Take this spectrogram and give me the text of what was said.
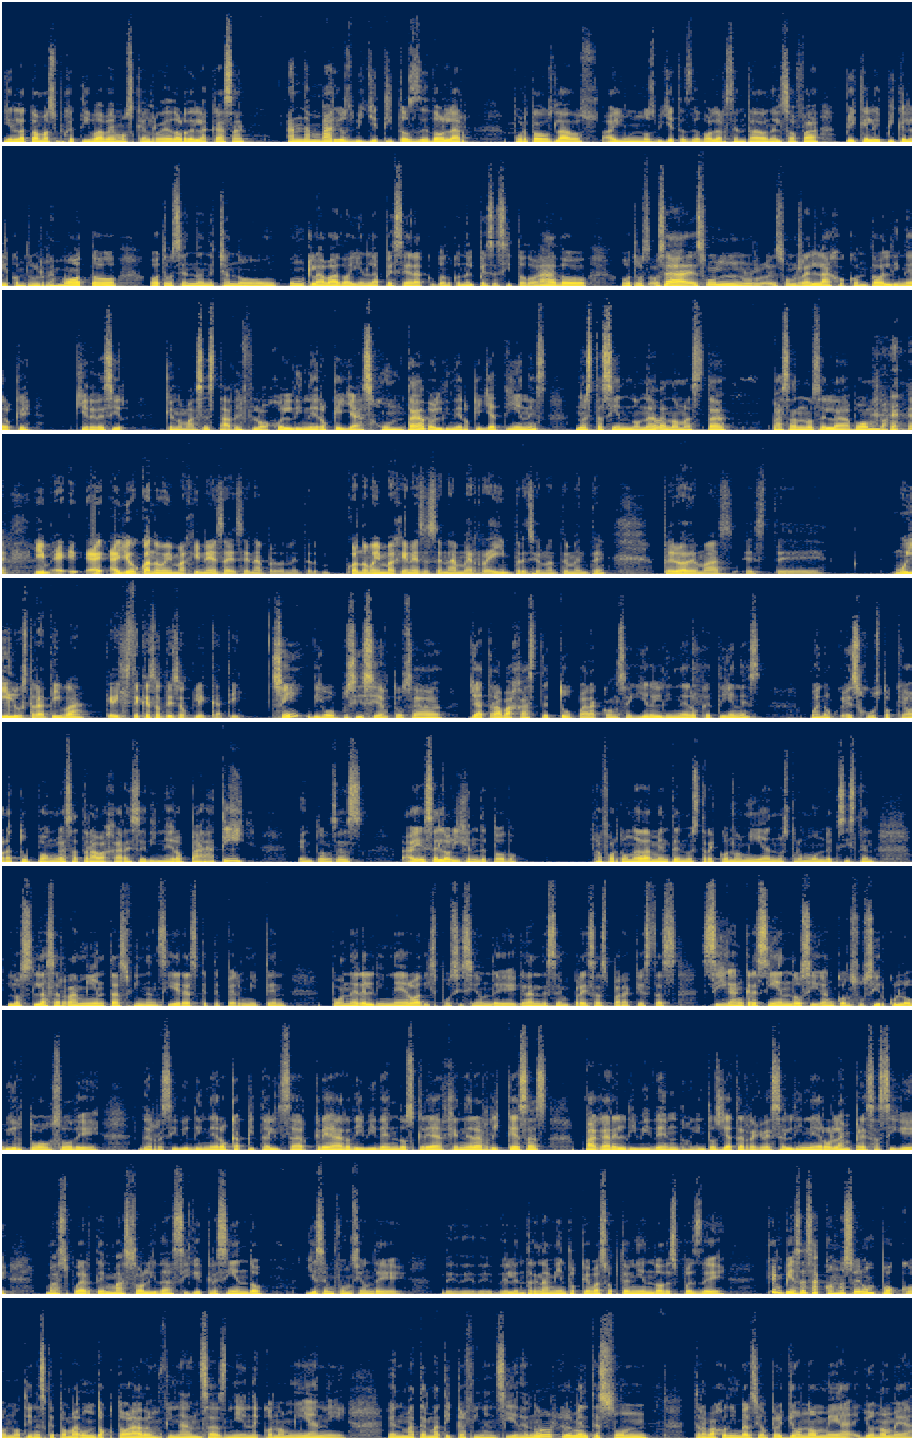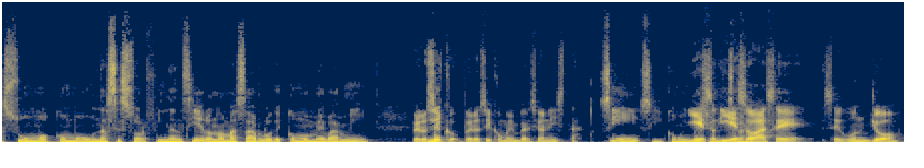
y en la toma subjetiva vemos que alrededor de la casa andan varios billetitos de dólar por todos lados. Hay unos billetes de dólar sentados en el sofá, píquele y píquele el control remoto. Otros andan echando un, clavado ahí en la pecera con, con, el pececito dorado. Otros, o sea, es un, es un relajo con todo el dinero que quiere decir que nomás está de flojo el dinero que ya has juntado, el dinero que ya tienes, no está haciendo nada, nomás está pasándose la bomba. y eh, eh, eh, yo cuando me imaginé esa escena, perdón, cuando me imaginé esa escena me reí impresionantemente, pero además, este, muy ilustrativa, que dijiste que eso te hizo clic a ti. Sí, digo, pues sí es cierto, o sea, ya trabajaste tú para conseguir el dinero que tienes, bueno, es justo que ahora tú pongas a trabajar ese dinero para ti. Entonces, Ahí es el origen de todo. Afortunadamente en nuestra economía, en nuestro mundo existen las herramientas financieras que te permiten poner el dinero a disposición de grandes empresas para que éstas sigan creciendo, sigan con su círculo virtuoso de, de recibir dinero, capitalizar, crear dividendos, crear, generar riquezas, pagar el dividendo. Y entonces ya te regresa el dinero, la empresa sigue más fuerte, más sólida, sigue creciendo y es en función de, del entrenamiento que vas obteniendo después de que empiezas a conocer un poco. No tienes que tomar un doctorado en finanzas, ni en economía, ni en matemática financiera. No, realmente es un trabajo de inversión, pero yo no me, yo no me asumo como un asesor financiero, nomás hablo de cómo me va a mí. Pero sí, pero sí como inversionista. Sí, sí, como inversionista. Y eso, y eso hace, según yo,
